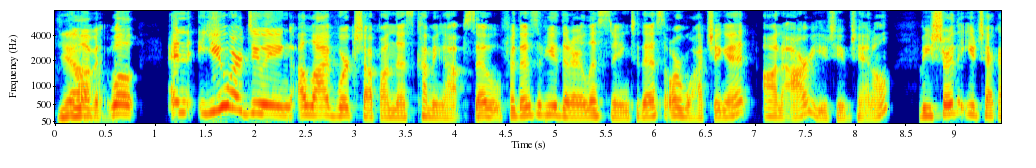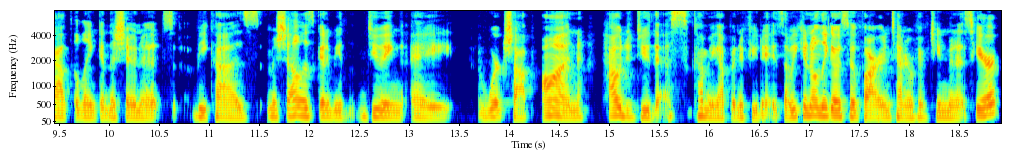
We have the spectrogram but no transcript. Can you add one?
Yeah. I love it. Well, and you are doing a live workshop on this coming up. So, for those of you that are listening to this or watching it on our YouTube channel, be sure that you check out the link in the show notes because Michelle is going to be doing a workshop on how to do this coming up in a few days. So we can only go so far in 10 or 15 minutes here.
